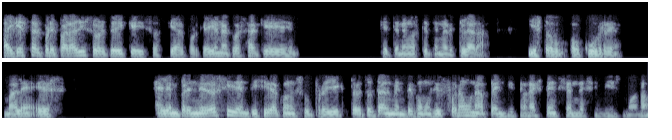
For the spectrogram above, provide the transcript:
hay que estar preparado y sobre todo hay que disociar porque hay una cosa que, que tenemos que tener clara y esto ocurre, ¿vale? Es el emprendedor se identifica con su proyecto totalmente, como si fuera un apéndice, una extensión de sí mismo, ¿no?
